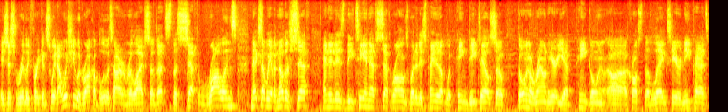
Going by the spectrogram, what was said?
is just really freaking sweet. I wish he would rock a blue attire in real life, so that's the Seth Rollins. Next up, we have another Seth, and it is the TNF Seth Rollins, but it is painted up with pink details, so going around here, you have pink going uh, across the legs here, knee pads,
